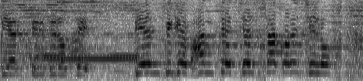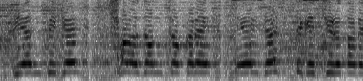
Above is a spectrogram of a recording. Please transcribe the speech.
বিএনপির বিরুদ্ধে। বিএনপিকে ভাঙতে চেষ্টা করেছিল। বিএনপিকে ষড়যন্ত্র করে এই দেশ থেকে চিরতরে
